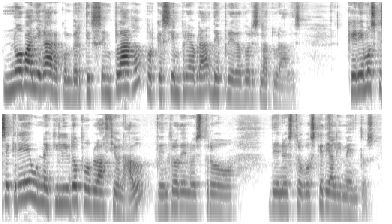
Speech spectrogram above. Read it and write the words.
No va a llegar a convertirse en plaga porque siempre habrá depredadores naturales. Queremos que se cree un equilibrio poblacional dentro de nuestro, de nuestro bosque de alimentos.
